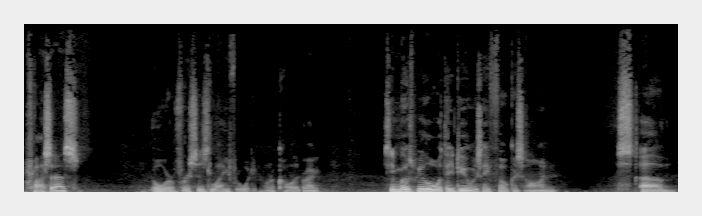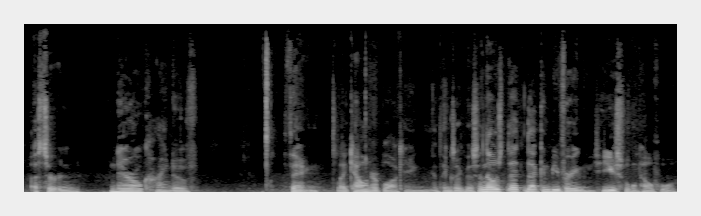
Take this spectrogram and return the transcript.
process or versus life or whatever you want to call it, right? See, most people, what they do is they focus on um, a certain narrow kind of thing, like calendar blocking and things like this. And those that, that can be very useful and helpful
